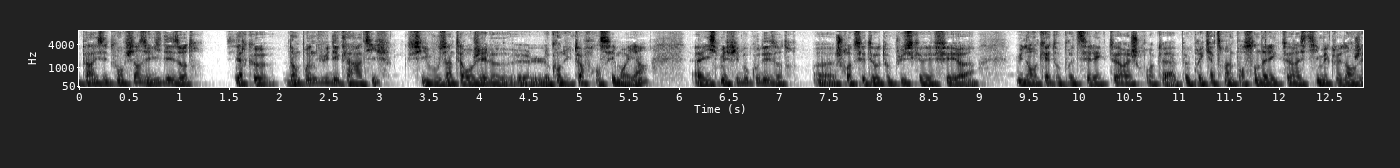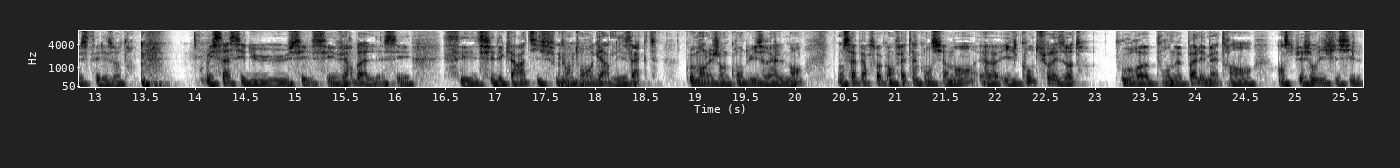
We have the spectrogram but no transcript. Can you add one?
par excès de confiance vis-à-vis des autres. C'est-à-dire que d'un point de vue déclaratif, si vous interrogez le, le conducteur français moyen, euh, il se méfie beaucoup des autres. Euh, je crois que c'était Autoplus qui avait fait euh, une enquête auprès de ses lecteurs et je crois qu'à peu près 80% des lecteurs estimaient que le danger c'était les autres. Mais ça, c'est du, c'est verbal, c'est déclaratif. Quand on regarde les actes, comment les gens conduisent réellement, on s'aperçoit qu'en fait, inconsciemment, euh, ils comptent sur les autres pour euh, pour ne pas les mettre en, en situation difficile.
